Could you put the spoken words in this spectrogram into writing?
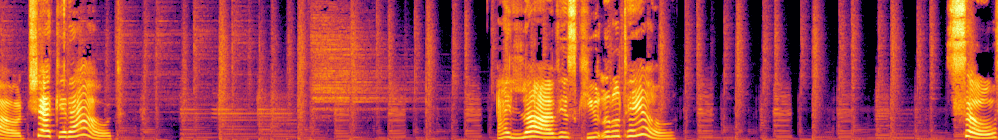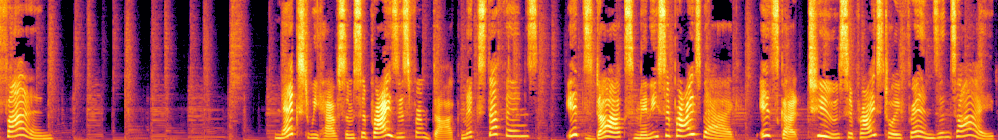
Wow, check it out! I love his cute little tail. So fun! Next, we have some surprises from Doc McStuffins. It's Doc's mini surprise bag. It's got two surprise toy friends inside.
